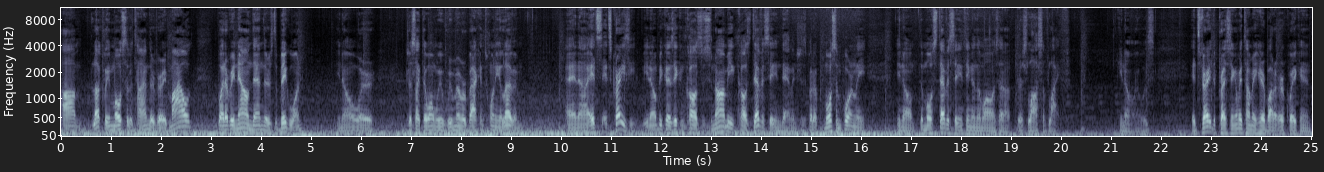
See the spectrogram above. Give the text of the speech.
Um, luckily, most of the time they're very mild, but every now and then there's the big one, you know, where just like the one we remember back in 2011. And uh, it's it's crazy, you know, because it can cause a tsunami, it can cause devastating damages. But uh, most importantly, you know, the most devastating thing in them all is that uh, there's loss of life. You know, it was, it's very depressing. Every time I hear about an earthquake in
